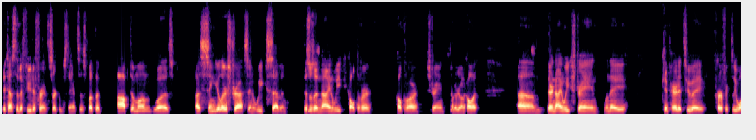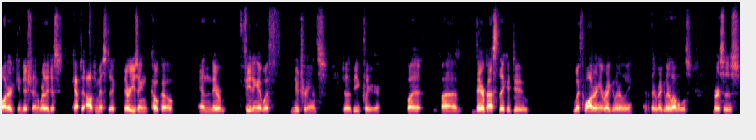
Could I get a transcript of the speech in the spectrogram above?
They tested a few different circumstances, but the optimum was a singular stress in week seven. This was a nine week cultivar, cultivar strain, whatever you want to call it. Um, their nine week strain, when they compared it to a perfectly watered condition where they just kept it optimistic, they were using coco and they were feeding it with nutrients to be clear, but uh, their best they could do with watering it regularly at their regular levels versus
